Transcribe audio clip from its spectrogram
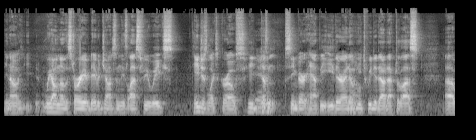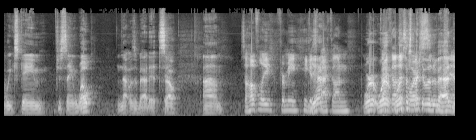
you know, we all know the story of David Johnson these last few weeks. He just looks gross. He Yeah. doesn't seem very happy either. I know No. he tweeted out after last uh, week's game just saying "Welp," and that was about it. So. Um, So hopefully for me, he gets Yeah. back on. We're we're, Back we're his a speculative and- ad yeah.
